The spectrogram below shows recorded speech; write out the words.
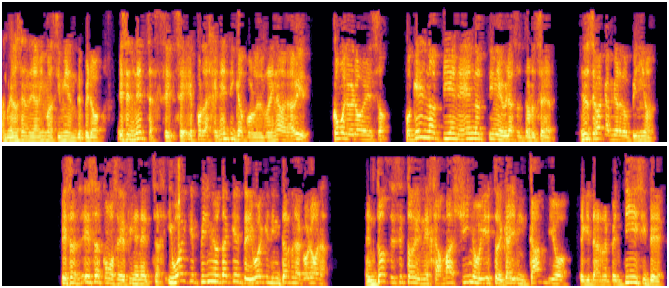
aunque no sean de la misma simiente, pero es el Netzach, es por la genética, por el reinado de David. ¿Cómo logró eso? Porque él no tiene, él no tiene brazo a torcer, él no se va a cambiar de opinión. Esa, esa es como se define Netzach. Igual que Pirinio Taquete, igual que el interno de la corona. Entonces esto de Nehamá y esto de que hay un cambio, de que te arrepentís y te,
